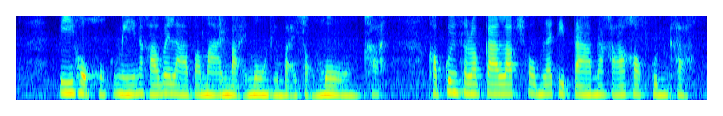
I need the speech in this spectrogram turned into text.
6 ปี 66 นี้นะคะ เวลาประมาณบ่ายโมงถึงบ่าย2โมงค่ะ ขอบคุณสำหรับการรับชมและติดตามนะคะ ขอบคุณค่ะ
